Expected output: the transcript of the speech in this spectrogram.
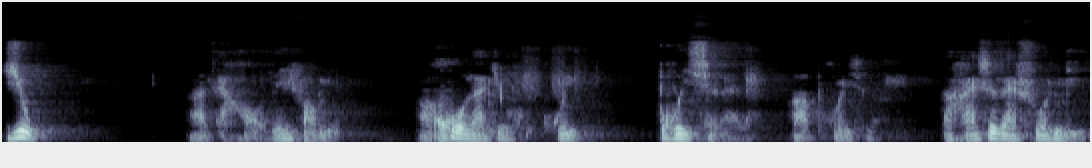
用。啊，在好的一方面，啊，祸乱就会不会起来了，啊，不会起来，啊，还是在说礼，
